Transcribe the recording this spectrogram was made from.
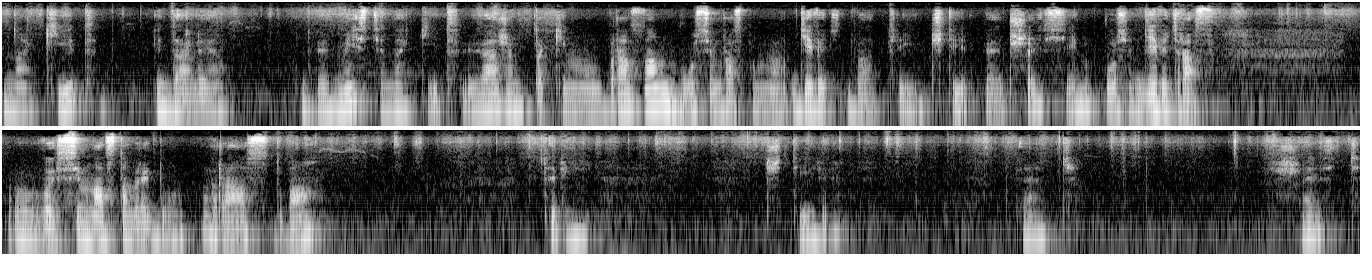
Накид и далее. 2 вместе накид. Вяжем таким образом. 8 раз по моему 9 2 3 4 5 6 7 8 9 раз. В 17 ряду. Раз два три четыре, пять, шесть,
